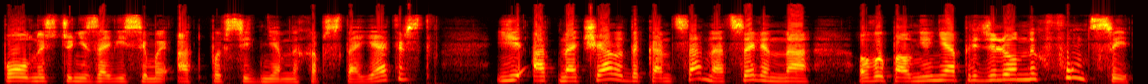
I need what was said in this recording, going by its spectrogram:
полностью независимый от повседневных обстоятельств и от начала до конца нацелен на выполнение определенных функций,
